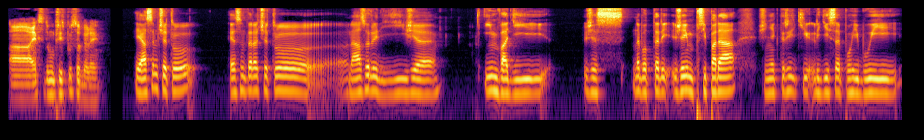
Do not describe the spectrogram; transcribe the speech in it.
a jak se tomu přizpůsobili. Já jsem četl, já jsem teda četl názory lidí, že jim vadí, že, nebo tedy, že jim připadá, že někteří ti lidi se pohybují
